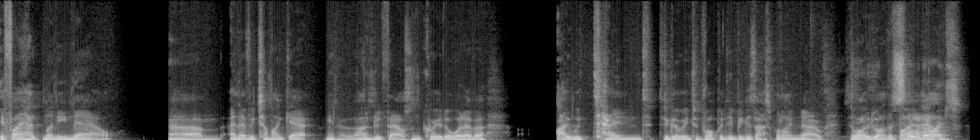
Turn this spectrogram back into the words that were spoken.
if I had money now, um, and every time I get, you know, a hundred thousand quid or whatever, I would tend to go into property because that's what I know. So I would rather buy so a house. I.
